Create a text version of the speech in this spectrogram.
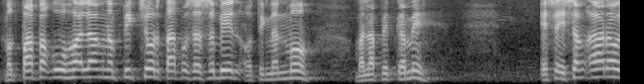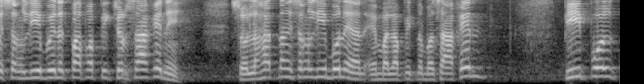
Magpapakuha lang ng picture tapos sasabihin, o tingnan mo, malapit kami. Eh sa isang araw, isang libo yung nagpapapicture sa akin eh. So lahat ng isang libo na yan, eh malapit na ba sa akin? People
